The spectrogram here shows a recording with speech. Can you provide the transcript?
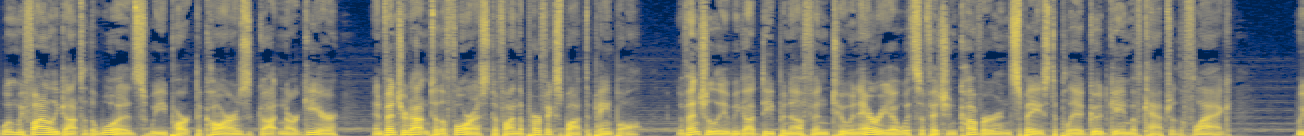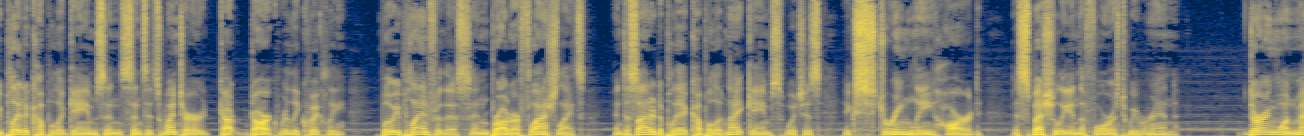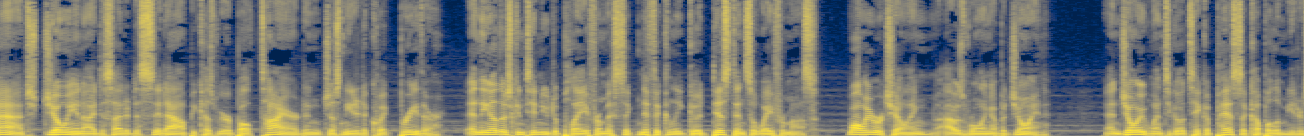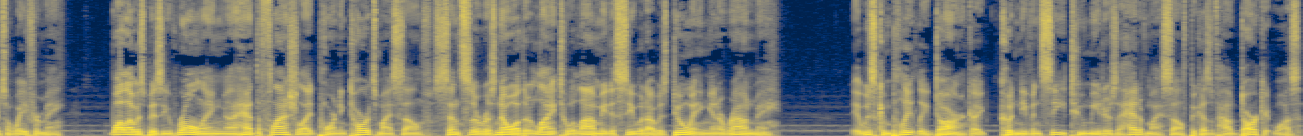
When we finally got to the woods, we parked the cars, got in our gear, and ventured out into the forest to find the perfect spot to paintball. Eventually, we got deep enough into an area with sufficient cover and space to play a good game of capture the flag. We played a couple of games, and since it's winter, it got dark really quickly, but we planned for this and brought our flashlights and decided to play a couple of night games, which is extremely hard especially in the forest we were in. During one match, Joey and I decided to sit out because we were both tired and just needed a quick breather, and the others continued to play from a significantly good distance away from us. While we were chilling, I was rolling up a joint, and Joey went to go take a piss a couple of meters away from me. While I was busy rolling, I had the flashlight pointing towards myself, since there was no other light to allow me to see what I was doing and around me. It was completely dark, I couldn't even see two meters ahead of myself because of how dark it was.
